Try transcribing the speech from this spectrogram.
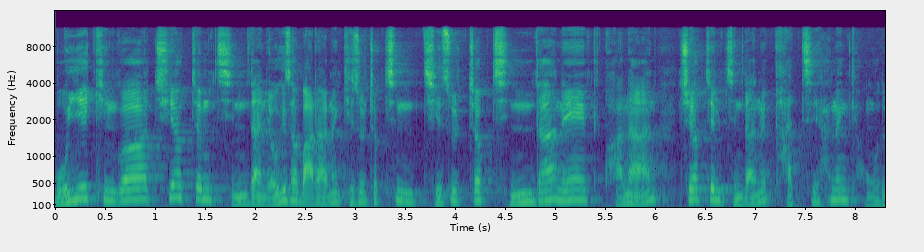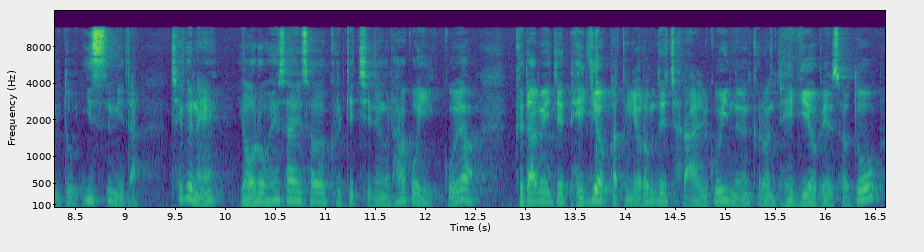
모이에킹과 취약점 진단 여기서 말하는 기술적, 진, 기술적 진단에 관한 취약점 진단을 같이 하는 경우들도 있습니다 최근에 여러 회사에서 그렇게 진행을 하고 있고요. 그 다음에 이제 대기업 같은 여러분들이 잘 알고 있는 그런 대기업에서도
